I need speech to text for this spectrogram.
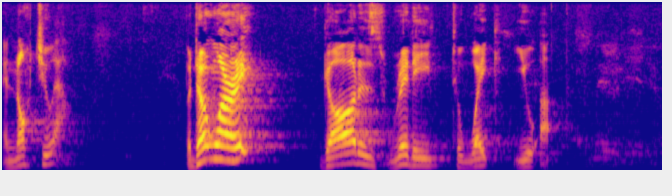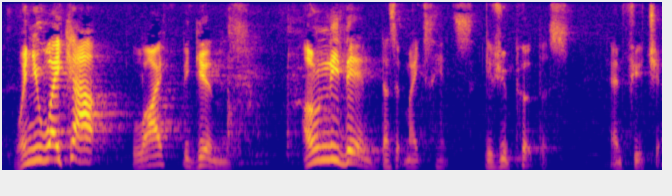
And knocked you out. But don't worry, God is ready to wake you up. When you wake up, life begins. Only then does it make sense, gives you purpose and future.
